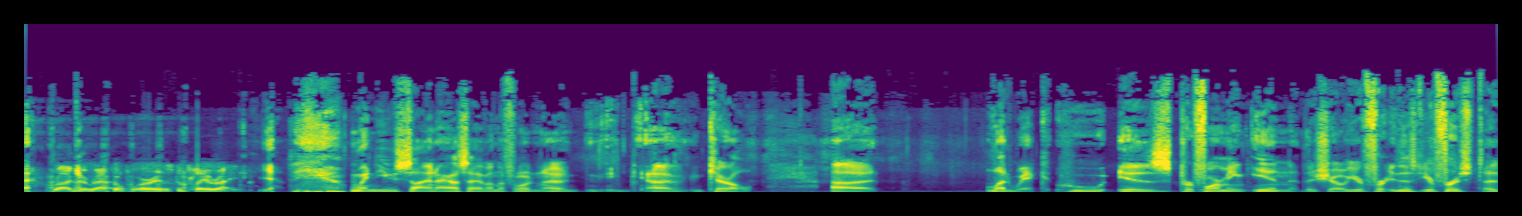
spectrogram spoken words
Roger Rapoport is the playwright. Yeah. When you saw, and I also have on the phone uh, uh, Carol uh, Ludwig, who is performing in the show. Your fir- this is your first uh,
